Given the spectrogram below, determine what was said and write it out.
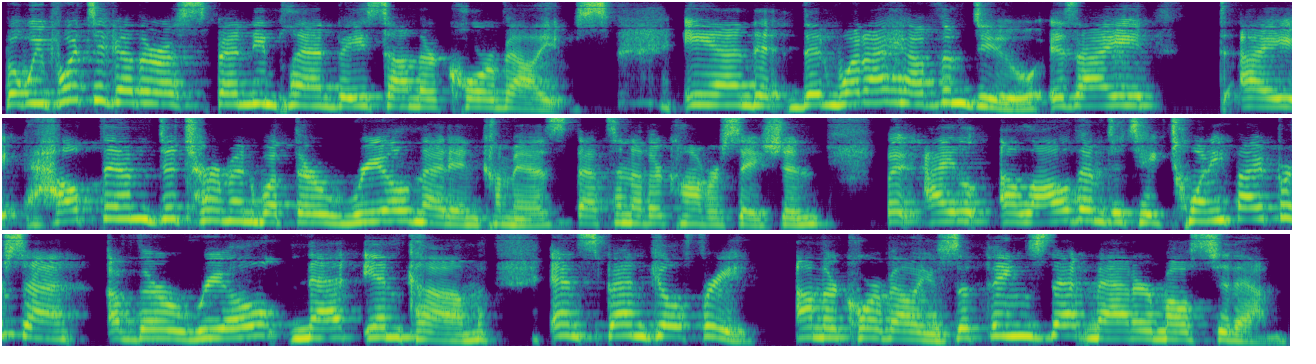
But we put together a spending plan based on their core values. And then what I have them do is I I help them determine what their real net income is. That's another conversation. But I allow them to take 25% of their real net income and spend guilt free on their core values, the things that matter most to them.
